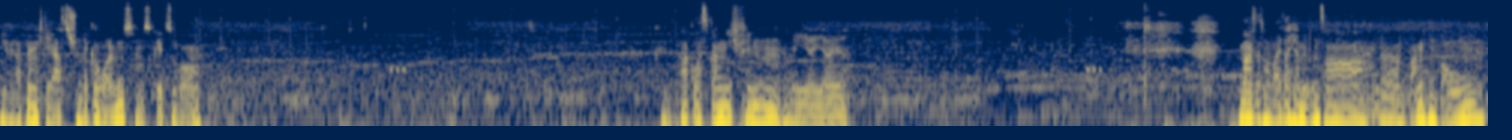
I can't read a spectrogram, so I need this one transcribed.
Wie viel hat nämlich der erste schon weggeräumt? Das geht sogar. Den Parkausgang nicht finden. Eieiei. Wir machen jetzt erstmal weiter hier mit unserer äh, Bankenbauung.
